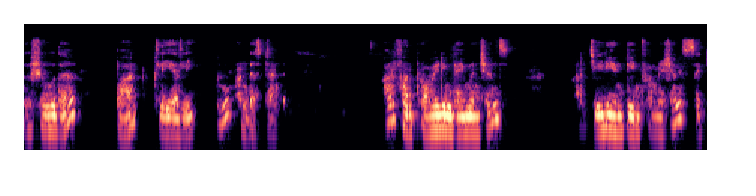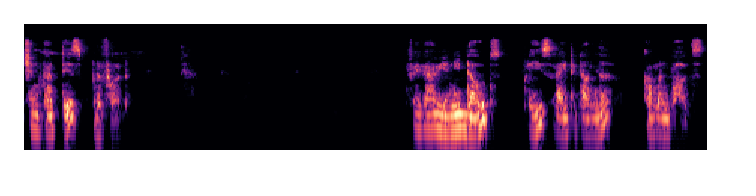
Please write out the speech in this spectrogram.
to show the part clearly to understand. Or for providing dimensions or GD&T information section cut is preferred. If you have any doubts please write it on the comment box.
